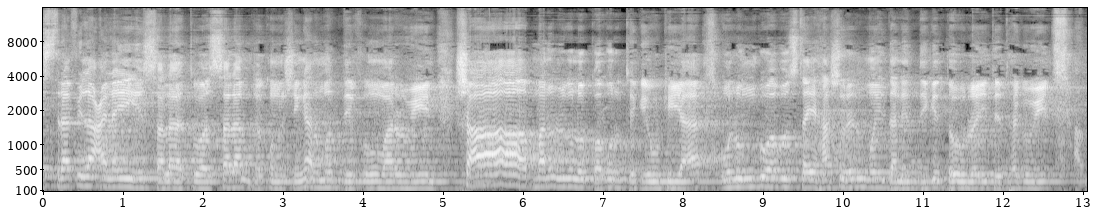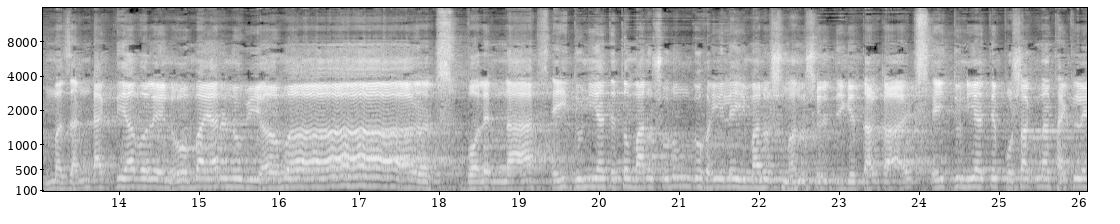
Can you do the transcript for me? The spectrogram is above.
ইসরাফিল সালাতু সালাম যখন সিঙ্গার মধ্যে ফু সব মানুষগুলো কবর থেকে উঠিয়া উলঙ্গ অবস্থায় হাসুরের ময়দানের দিকে দৌড়াইতে থাকবে। আম্মা জান ডাক দিয়া বলেন ও মায়ার নবী আমার। বলেন না, এই দুনিয়াতে তো মানুষ উলঙ্গ হইলেই মানুষ মানুষের দিকে তাকায় এই দুনিয়াতে পোশাক না থাকলে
